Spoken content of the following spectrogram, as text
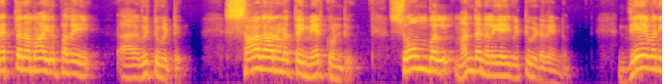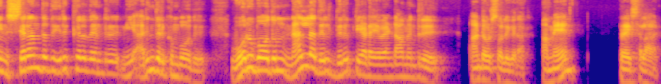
மெத்தனமா இருப்பதை விட்டுவிட்டு சாதாரணத்தை மேற்கொண்டு சோம்பல் மந்த நிலையை விட்டுவிட வேண்டும். தேவனின் சிறந்தது இருக்கிறது என்று நீ அறிந்திருக்கும் போது ஒருபோதும் நல்லதில் திருப்தி அடைய வேண்டாம் என்று ஆண்டவர் சொல்லுகிறார். அமேன் பிரைசலாட்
